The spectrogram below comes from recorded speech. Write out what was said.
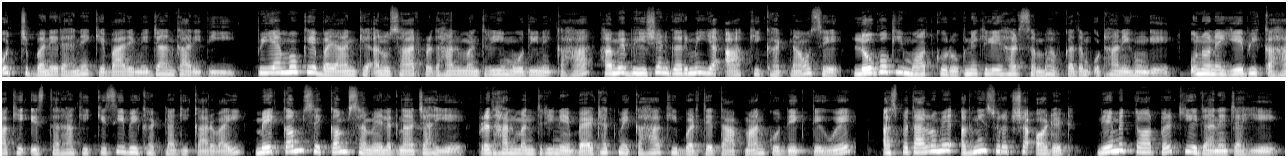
उच्च बने रहने के बारे में जानकारी दी। पीएमओ के बयान के अनुसार प्रधानमंत्री मोदी ने कहा, हमें भीषण गर्मी या आग की घटनाओं से लोगों की मौत को रोकने के लिए हर संभव कदम उठाने होंगे। उन्होंने ये भी कहा कि इस तरह की किसी भी घटना की कार्रवाई में कम से कम समय लगना चाहिए। प्रधानमंत्री ने बैठक में कहा कि बढ़ते तापमान को देखते हुए अस्पतालों में अग्नि सुरक्षा ऑडिट नियमित तौर पर किए जाने चाहिए।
